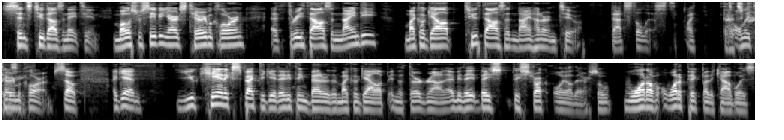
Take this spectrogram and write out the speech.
since 2018. Most receiving yards: Terry McLaurin at 3,090, Michael Gallup 2,902. That's the list. Like That's only crazy. Terry McLaurin. So again, you can't expect to get anything better than Michael Gallup in the third round. I mean, they they they struck oil there. So what a what a pick by the Cowboys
